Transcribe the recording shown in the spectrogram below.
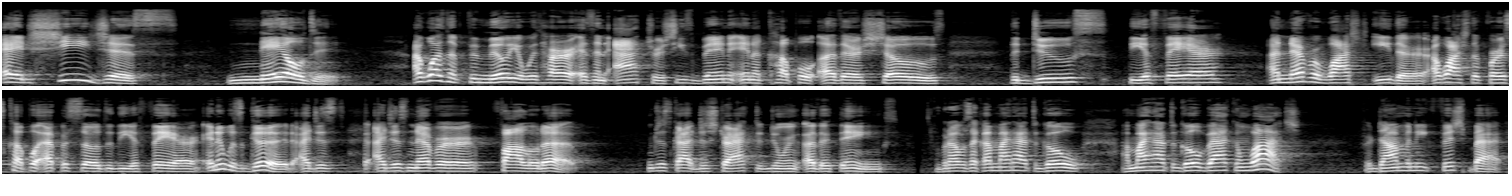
And she just nailed it. I wasn't familiar with her as an actress. She's been in a couple other shows The Deuce, The Affair. I never watched either. I watched the first couple episodes of The Affair and it was good. I just I just never followed up. I just got distracted doing other things. But I was like I might have to go I might have to go back and watch for Dominique Fishback.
